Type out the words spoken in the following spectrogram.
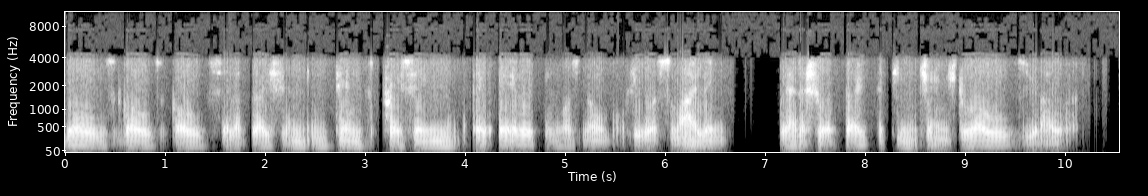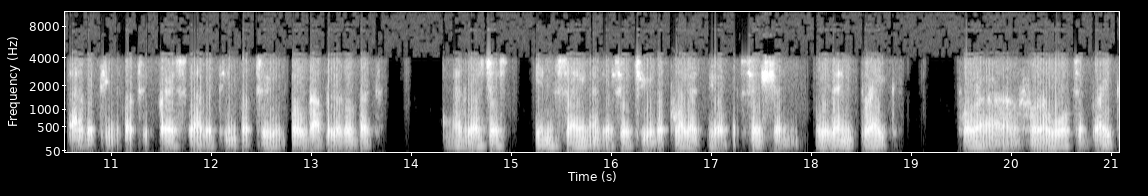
goals, goals, goals, celebration, intense pressing. Everything was normal. He was smiling. We had a short break. The team changed roles. You know, the other team got to press, the other team got to build up a little bit. And it was just insane, as I said to you, the quality of the session. We then break for a for a water break.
